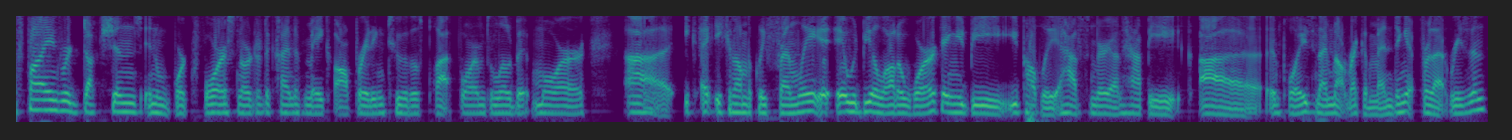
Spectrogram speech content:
find reductions in workforce in order to kind of make operating two of those platforms a little bit more uh, e- economically friendly. It, it, would be a lot of work, and you'd be you'd probably have some very unhappy uh, employees. And I'm not recommending it for that reason.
